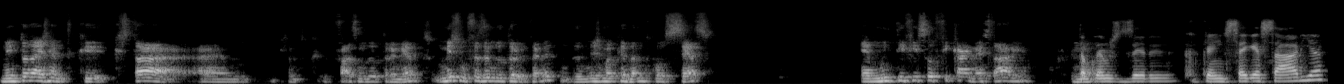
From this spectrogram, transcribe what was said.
nem toda a gente que, que está, um, portanto, que faz um doutoramento, mesmo fazendo doutoramento, mesmo acabando com sucesso, é muito difícil ficar nesta área. Então não... podemos dizer que quem segue essa área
